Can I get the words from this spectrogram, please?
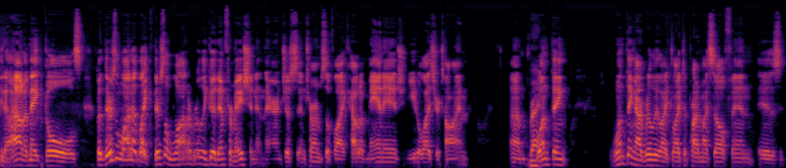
you know how to make goals. But there's a lot of like there's a lot of really good information in there and just in terms of like how to manage and utilize your time. Um, Right. one thing one thing i really like like to pride myself in is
